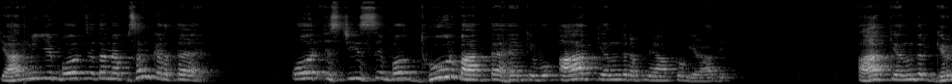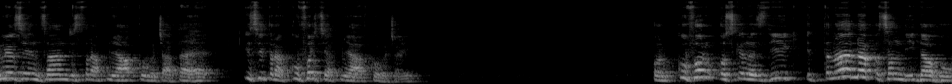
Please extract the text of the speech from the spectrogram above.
कि आदमी ये बहुत ज़्यादा नापसंद करता है? और इस चीज़ से बहुत दूर भागता है कि वो आग के अंदर अपने आप को गिरा दे। आग के अंदर गिरने से इंसान जिस तरह अपने आप को बचाता है, इसी तरह कुफर से अपने आप को बचाए। और कुफर उसके नज़दीक इतना नापसंदीदा हो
